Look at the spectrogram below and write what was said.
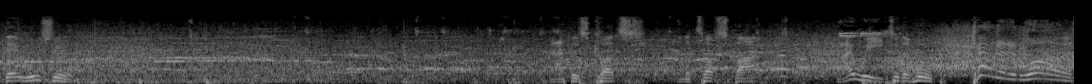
Addae-Wusu. Mathis cuts in a tough spot. Iwie to the hoop. Counted and one.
